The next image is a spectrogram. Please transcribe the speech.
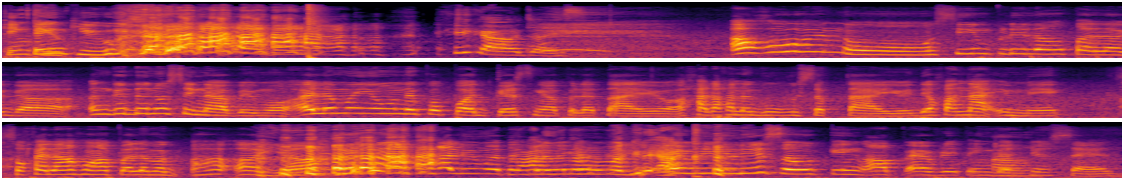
thank, Thank you. you. Ikaw, Joyce. Ako, ano, simple lang talaga. Ang ganda nung sinabi mo. Alam mo yung nagpo-podcast nga pala tayo. Akala ko nag-uusap tayo. Di ako na-imik. So, kailangan ko nga pala mag, ah, ah, yeah. Nakakalimutan ko. Mag-react. I'm really soaking up everything that Ah. you said.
